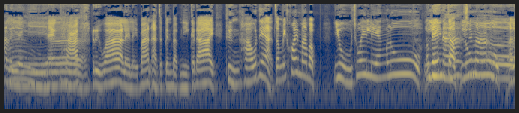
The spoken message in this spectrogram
อะไรอย่างนี้นะคะหรือว่าหลาย ๆ บ้านอาจจะเป็นแบบนี้ก็ได้ ถึงเขาเนี่ยจะไม่ค่อยมาแบบ อยู่ช่วยเลี้ยงลูก เล่นกับลูกอะไร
